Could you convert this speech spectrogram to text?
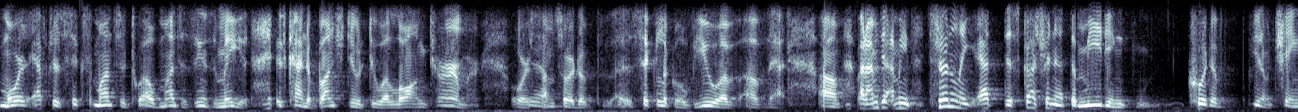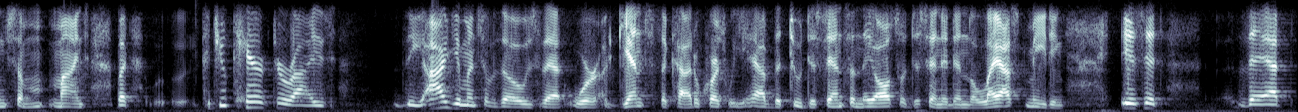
more after six months or twelve months. It seems to me it's kind of bunched into a long term or or yeah. some sort of uh, cyclical view of of that. Um, but I'm, I mean, certainly at discussion at the meeting could have you know changed some minds. But could you characterize? the arguments of those that were against the cut, of course, we have the two dissents, and they also dissented in the last meeting. Is it that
